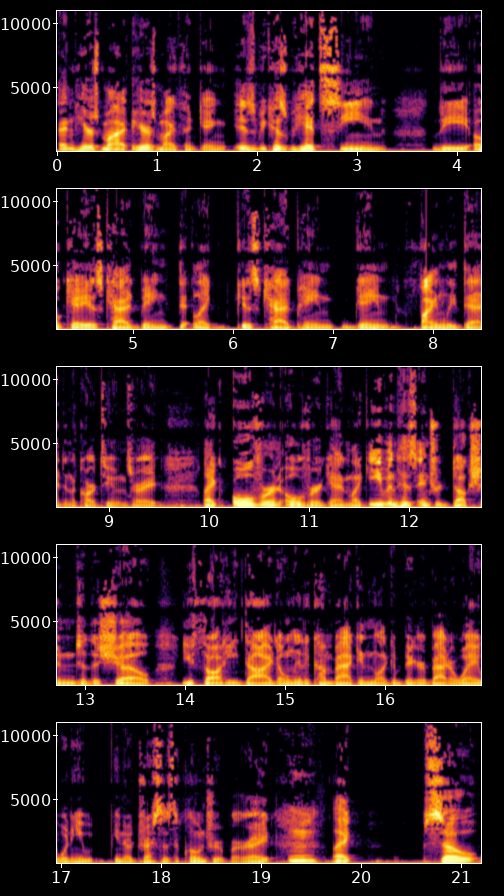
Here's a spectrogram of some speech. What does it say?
and here's my here's my thinking is because we had seen the okay is Cad Bane de- like is Cad Bane Bane finally dead in the cartoons, right? Like over and over again. Like even his introduction to the show, you thought he died only to come back in like a bigger, badder way when he you know dressed as the clone trooper, right? Mm. Like so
